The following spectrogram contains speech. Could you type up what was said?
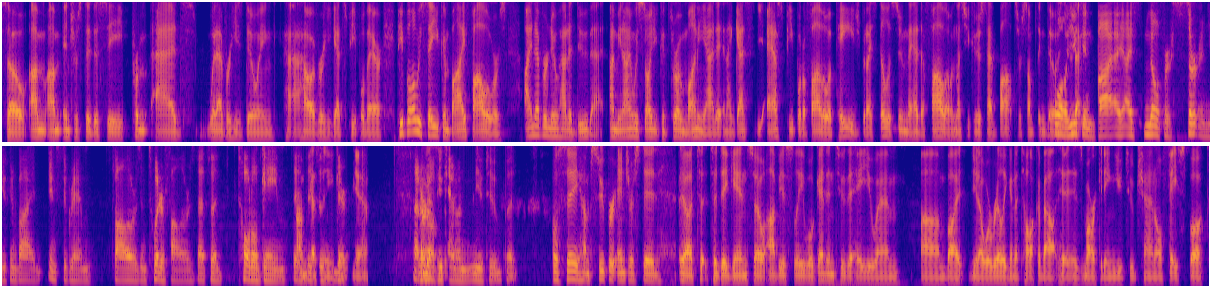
So I'm I'm interested to see prom- ads, whatever he's doing, h- however he gets people there. People always say you can buy followers. I never knew how to do that. I mean, I always saw you can throw money at it, and I guess you ask people to follow a page, but I still assume they had to follow, unless you can just have bots or something do it. Well, you that- can buy. I, I know for certain you can buy Instagram followers and Twitter followers. That's a total game. That, I'm guessing, you can, yeah. I don't I'm know if you can on YouTube, but We'll see. I'm super interested uh, to, to dig in. So obviously, we'll get into the AUM, um, but you know, we're really going to talk about his, his marketing, YouTube channel, Facebook,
